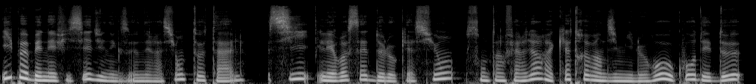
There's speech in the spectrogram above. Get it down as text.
il peut bénéficier d'une exonération totale si les recettes de location sont inférieures à 90 000 euros au cours des deux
